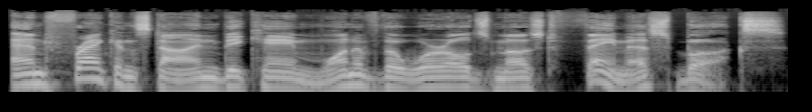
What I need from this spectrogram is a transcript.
and Frankenstein became one of the world's most famous books.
